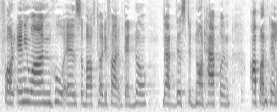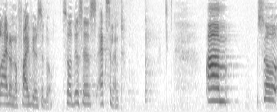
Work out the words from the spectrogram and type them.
for anyone who is above 35. They know that this did not happen up until, I don't know, five years ago. So this is excellent. Um, so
